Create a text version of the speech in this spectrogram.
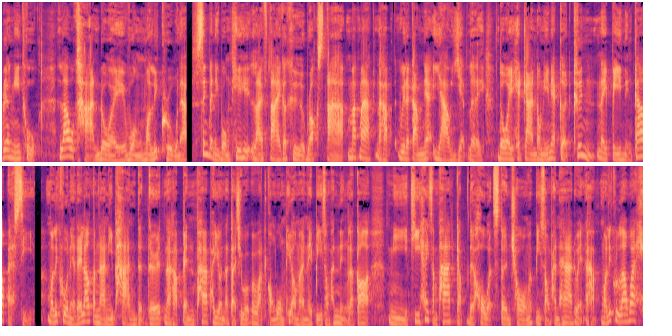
เรื่องนี้ถูก เล่าขานโดยวง Mötley Crüe นะครับ ซึ่งเป็นอีกวงที่ไลฟ์สไตล์ก็คือร็อกสตาร์มาก ๆ นะครับ วีรกรรมเนี่ยยาวเหยียดเลย โดยเหตุการณ์ตรงนี้เนี่ยเกิดขึ้นในปี 1984 Mötley Crüe เนี่ยได้เล่าตำนานนี้ผ่าน The Dirt นะครับ เป็นภาพยนตร์อัตชีวประวัติของวงที่ออกมาในปี 2001 แล้วก็มีที่ให้สัมภาษณ์กับ The Howard Stern Show เมื่อปี 2005 ด้วยนะครับ มอลิครูเล่าว่าเห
